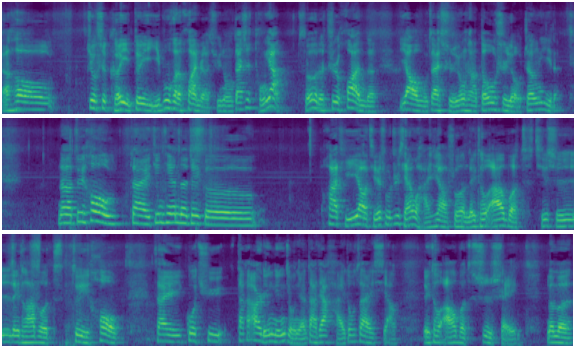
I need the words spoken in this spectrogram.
然后 就是可以对一部分患者去弄，但是同样，所有的致幻的药物在使用上都是有争议的。那最后，在今天的这个话题要结束之前，我还是要说，Little Albert。其实，Little Albert 最后在过去大概二零零九年，大家还都在想 Little Albert 是谁。那么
